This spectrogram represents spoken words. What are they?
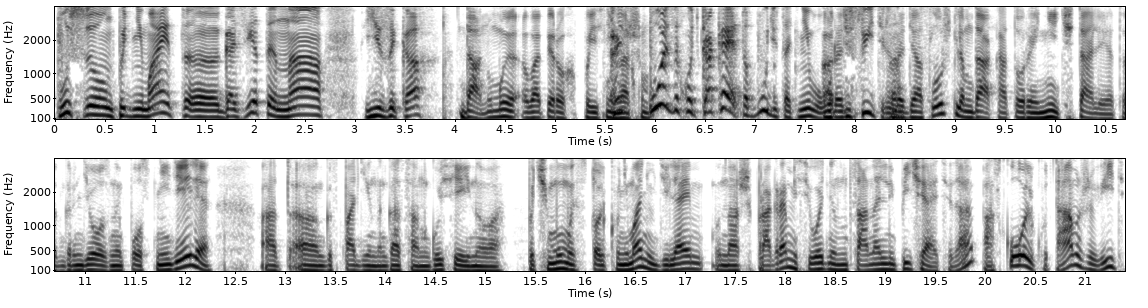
Пусть он поднимает э, газеты на языках. Да, ну мы, во-первых, поясним хоть нашим... Польза хоть какая-то будет от него, ради... вот действительно. Радиослушателям, да, которые не читали этот грандиозный пост недели от э, господина Гасан Гусейнова, почему мы столько внимания уделяем в нашей программе сегодня национальной печати, да, поскольку там же ведь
